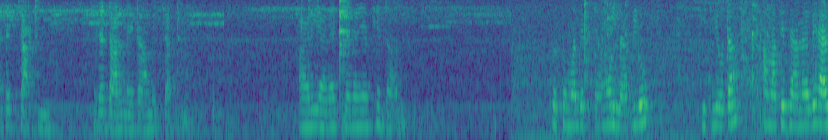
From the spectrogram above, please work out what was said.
একটা চাটনি। এটা ডাল না, এটা আমের চাটনি। আর এই আর এক জায়গায় আছে ডাল। তো তোমাদের কেমন লাগল ভিডিওটা? আমাকে জানাবে আর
